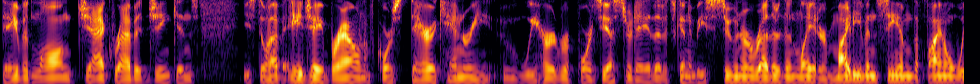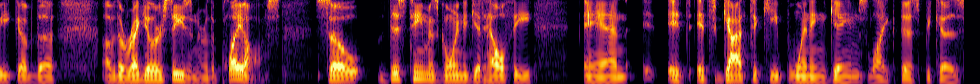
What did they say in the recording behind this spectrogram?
David Long, Jack Rabbit Jenkins, you still have AJ Brown, of course, Derrick Henry. we heard reports yesterday that it's going to be sooner rather than later. Might even see him the final week of the of the regular season or the playoffs. So this team is going to get healthy, and it, it it's got to keep winning games like this because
